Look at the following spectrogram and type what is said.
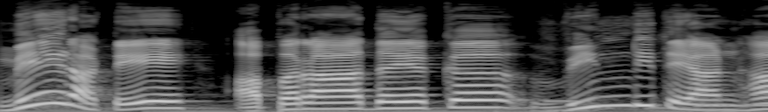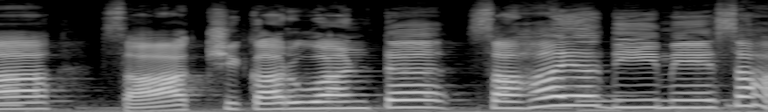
මේ රටේ අපරාධයක වින්දිතයන් හා සාක්ෂිකරුවන්ට සහයදීමේ සහ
